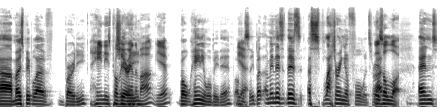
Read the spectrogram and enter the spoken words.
Uh, most people have Brodie. Heaney's probably Xerri. around the mark. Yeah, Well, Heaney will be there, obviously. But I mean, there's there's a splattering of forwards, right? there's a lot. and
